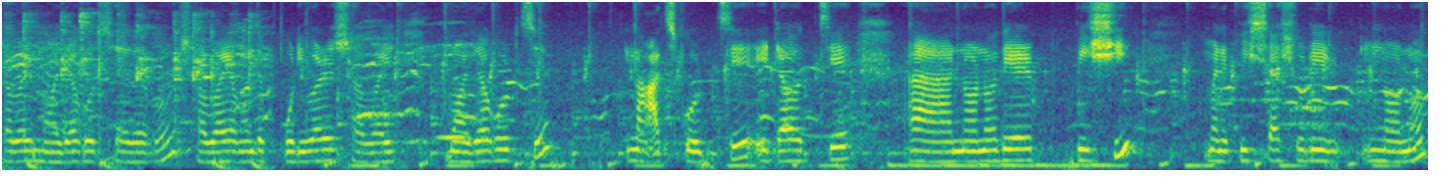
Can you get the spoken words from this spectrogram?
সবাই মজা করছে, দেখো। সবাই, আমাদের পরিবারের সবাই মজা করছে, নাচ করছে। এটা হচ্ছে ননদের পিসি মানে পিস শাশুড়ির ননদ।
